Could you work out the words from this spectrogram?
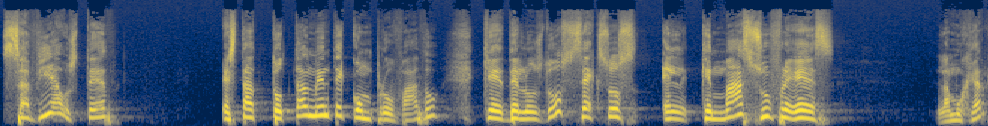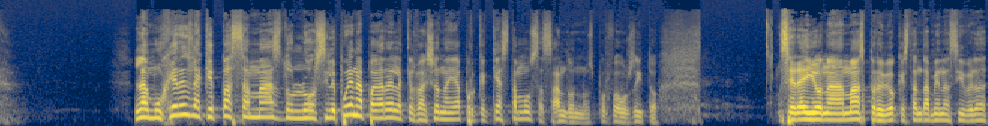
¿Sabía usted? Está totalmente comprobado que de los dos sexos el que más sufre es la mujer. La mujer es la que pasa más dolor. Si le pueden apagar la calefacción allá, porque aquí estamos asándonos, por favorcito. Seré yo nada más, pero veo que están también así, ¿verdad?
